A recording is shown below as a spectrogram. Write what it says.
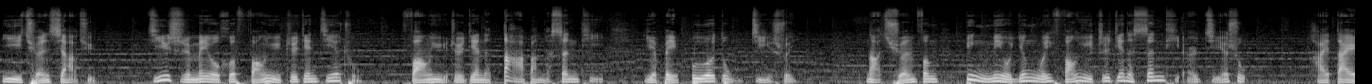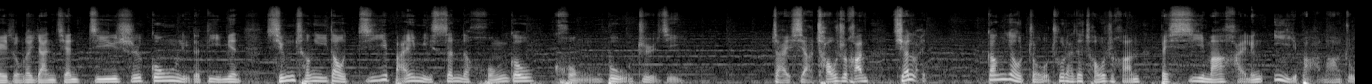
一拳下去，即使没有和防御之巅接触，防御之巅的大半个身体也被波动击碎。那拳风并没有因为防御之巅的身体而结束。还带走了眼前几十公里的地面，形成一道几百米深的鸿沟，恐怖至极。在下曹世涵前来。刚要走出来的曹世涵被西马海灵一把拉住，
